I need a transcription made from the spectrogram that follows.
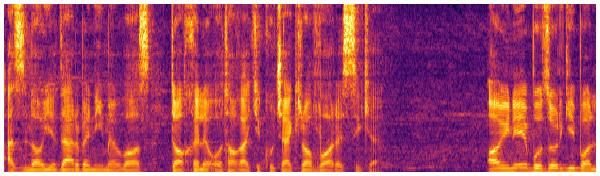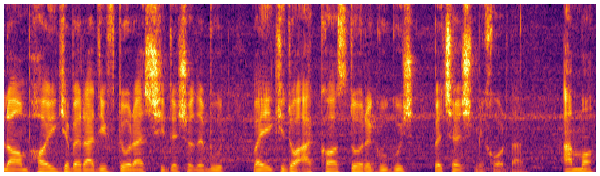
از لای درب نیمه باز داخل اتاقک کوچک را وارسی کرد. آینه بزرگی با لامپ هایی که به ردیف دورش چیده شده بود و یکی دو عکاس دور گوگوش به چشم میخوردند اما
